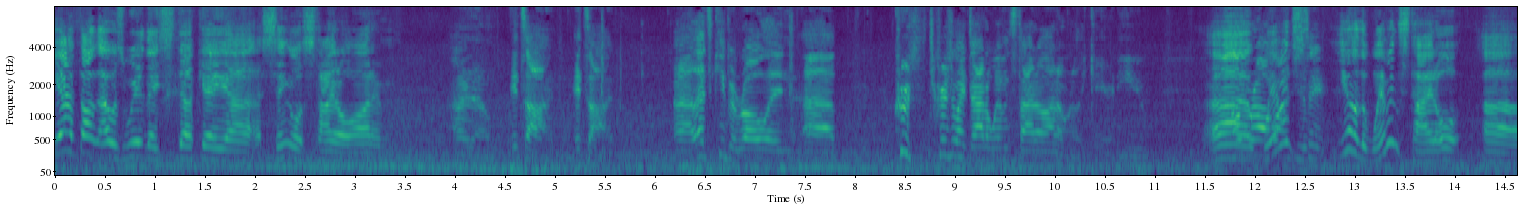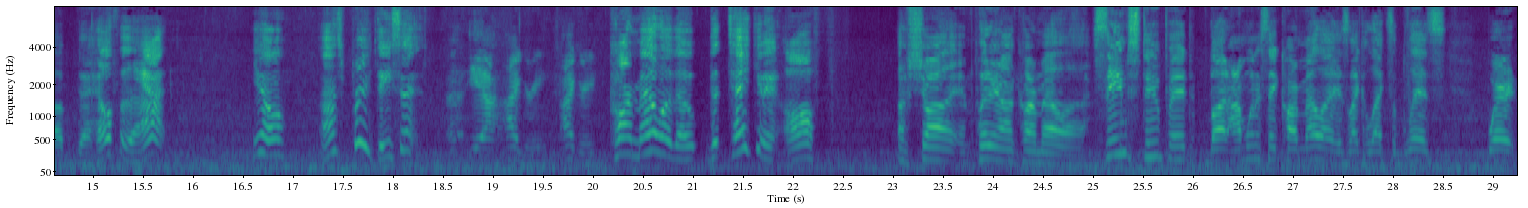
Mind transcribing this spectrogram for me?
Yeah, I thought that was weird. They stuck a, uh, a singles title on him. I don't know. It's odd. It's odd. Uh, let's keep it rolling. Uh, cruise, cruiserweight title, women's title. I don't really care. Do you? Uh, Overall, women's, say- you know, the women's title, uh, the health of that, you know, that's pretty decent. Uh, yeah, I agree. I agree. Carmella, though, the, taking it off of Charlotte and putting it on Carmella. Seems stupid, but I'm going to say Carmella is like Alexa Bliss, where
